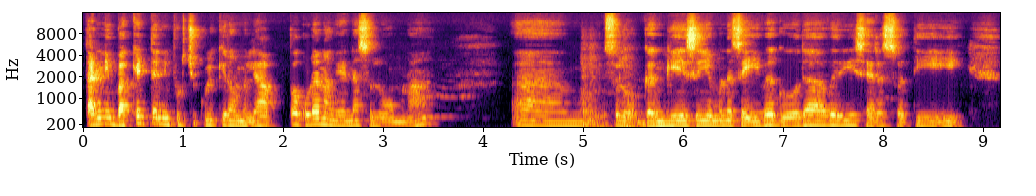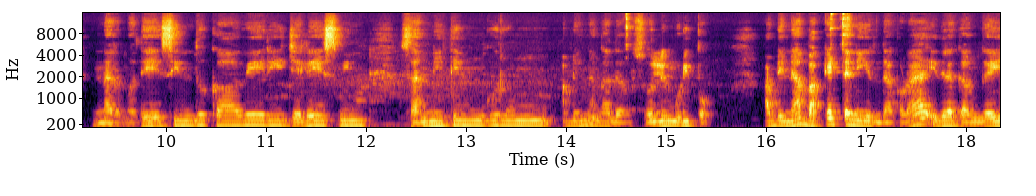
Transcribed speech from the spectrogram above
தண்ணி பக்கெட் தண்ணி பிடிச்சி குளிக்கிறோம் இல்லையா? அப்போ கூட நாங்கள் என்ன சொல்லுவோம்னா, சொல்லுவோம். கங்கே யமுன செய்வ கோதாவரி சரஸ்வதி, நர்மதே சிந்து காவேரி ஜலேஸ்மின் சந்நிதிம் குரும்" அப்படின்னு நாங்கள் அதை சொல்லி முடிப்போம். அப்படின்னா, பக்கெட் தண்ணி இருந்தால் கூட, இதில் கங்கை,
